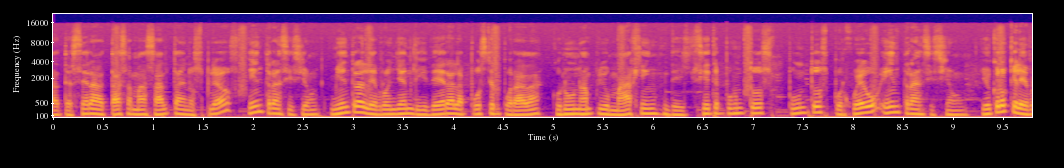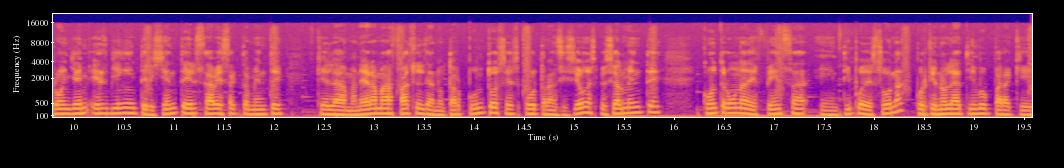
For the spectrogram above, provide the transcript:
la tercera tasa más alta en los playoffs en transición, mientras LeBron James lidera la postemporada con un amplio margen de 7 puntos, puntos por juego en transición. Yo creo que LeBron James es bien inteligente, él sabe exactamente que la manera más fácil de anotar puntos es por transición, especialmente contra una defensa en tipo de zona, porque no le da tiempo para que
